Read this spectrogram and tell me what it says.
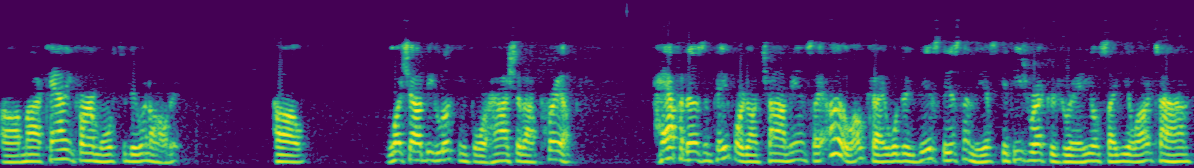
Uh, my accounting firm wants to do an audit. Uh, what should I be looking for? How should I prep? Half a dozen people are going to chime in and say, oh, okay, we'll do this, this, and this. Get these records ready. It'll save you a lot of time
